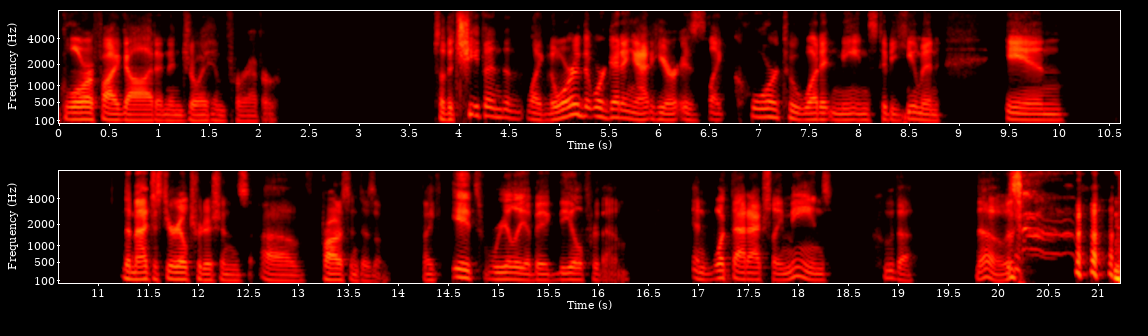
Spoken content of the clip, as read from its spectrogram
glorify god and enjoy him forever so the chief end of like the word that we're getting at here is like core to what it means to be human in the magisterial traditions of Protestantism. Like it's really a big deal for them. And what that actually means, who the knows?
